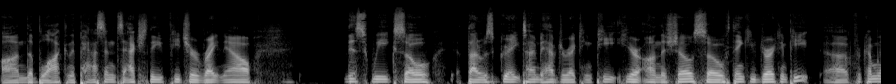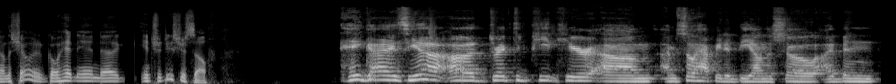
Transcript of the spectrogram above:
on the block in the past, and it's actually featured right now this week. So I thought it was a great time to have Directing Pete here on the show. So thank you, Directing Pete, uh, for coming on the show. And go ahead and uh, introduce yourself. Hey guys, yeah, uh, Directing Pete here. Um, I'm so happy to be on the show. I've been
